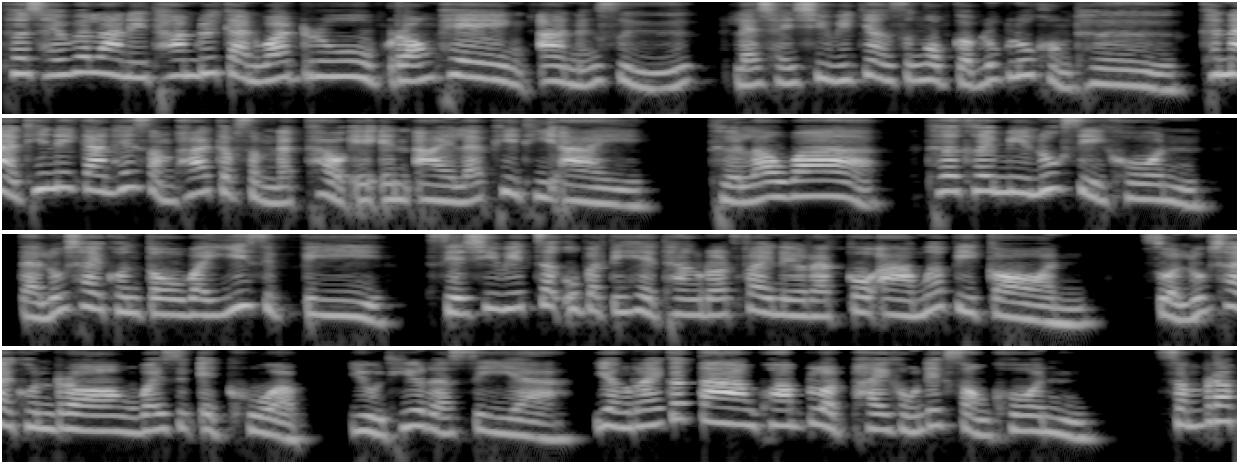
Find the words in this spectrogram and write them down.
เธอใช้เวลาในถ้ำด้วยการวาดรูป ร้องเพลง อ่านหนังสือ และใช้ชีวิตอย่างสงบกับลูกๆของเธอ ขณะที่ในการให้สัมภาษณ์กับสำนักข่าว ANI และ PTI เธอเล่าว่า เธอเคยมีลูกสี่คน แต่ลูกชายคนโตวัย 20 ปี เสียชีวิตจากอุบัติเหตุทางรถไฟในรัฐโกอาเมื่อปีก่อน ส่วนลูกชายคนรองวัย 11 ขวบ อยู่ที่รัสเซีย อย่างไรก็ตามความปลอดภัยของเด็กสองคน สำหรับ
